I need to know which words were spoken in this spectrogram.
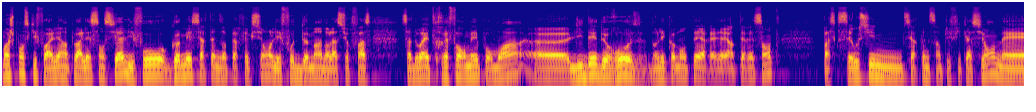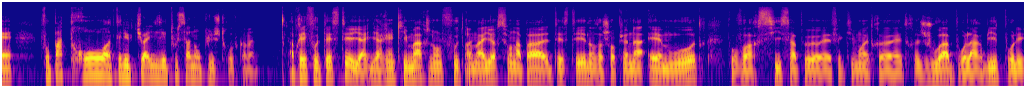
Moi, je pense qu'il faut aller un peu à l'essentiel. Il faut gommer certaines imperfections, les fautes de main dans la surface. Ça doit être réformé pour moi. Euh, L'idée de Rose dans les commentaires est intéressante. Parce que c'est aussi une certaine simplification, mais il faut pas trop intellectualiser tout ça non plus, je trouve quand même. Après, il faut tester. Il n'y a, il y a rien qui marche dans le foot comme ailleurs si on n'a pas testé dans un championnat M ou autre pour voir si ça peut euh, effectivement être, euh, être jouable pour l'arbitre, pour les,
